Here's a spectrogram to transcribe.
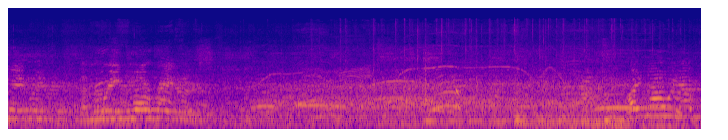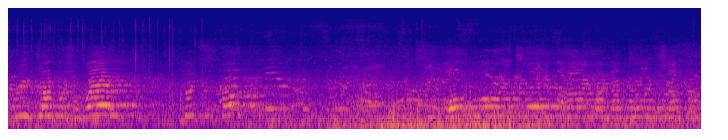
favorite, the Marine Corps Raiders. Right now we have three jumpers away. Good smoke. See Old Glory trailing behind our number one jumper.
